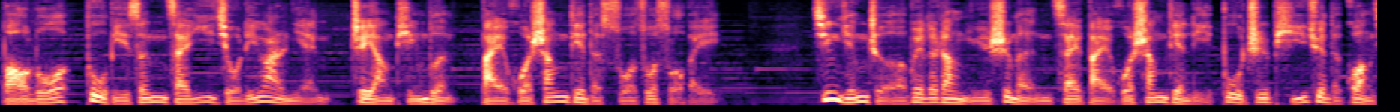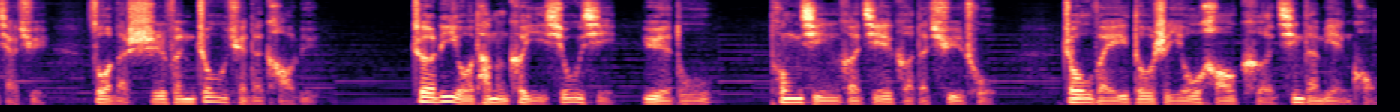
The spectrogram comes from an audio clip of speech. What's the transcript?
保罗·杜比森在一九零二年这样评论百货商店的所作所为。经营者为了让女士们在百货商店里不知疲倦地逛下去，做了十分周全的考虑。这里有他们可以休息、阅读、通信和解渴的去处，周围都是友好可亲的面孔。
